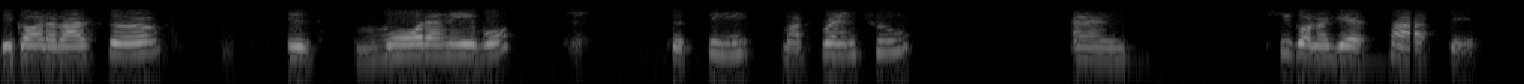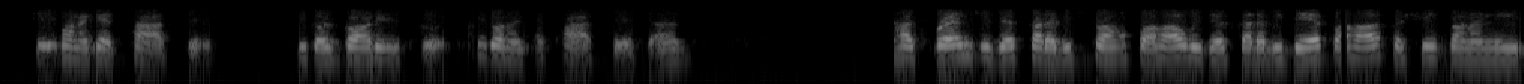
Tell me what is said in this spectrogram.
the God that I serve more than able to see my friend through and she's gonna get past this. She's gonna get past this because God is good. She's gonna get past this, and as friends, we just gotta be strong for her. We just gotta be there for her because she's gonna need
